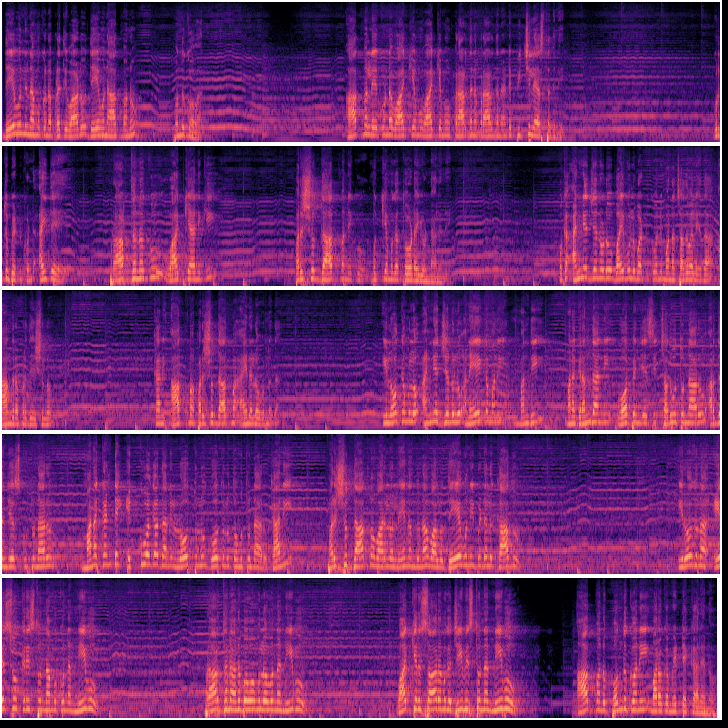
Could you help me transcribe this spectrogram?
దేవుణ్ణి నమ్ముకున్న ప్రతివాడు దేవుని ఆత్మను పొందుకోవాలి. ఆత్మ లేకుండా వాక్యము వాక్యము ప్రార్థన ప్రార్థన అంటే పిచ్చి లేస్తుంది నీ గుర్తుపెట్టుకోండి. అయితే ప్రార్థనకు వాక్యానికి పరిశుద్ధ ఆత్మ నీకు ముఖ్యముగా తోడై ఉండాలని ఒక అన్యజనుడు బైబుల్ పట్టుకొని మొన్న చదవలేదా ఆంధ్రప్రదేశ్లో? కానీ ఆత్మ పరిశుద్ధ ఆత్మ ఆయనలో ఉన్నదా? ఈ లోకంలో అన్యజనులు అనేకమని మంది మన గ్రంథాన్ని ఓపెన్ చేసి చదువుతున్నారు అర్థం చేసుకుంటున్నారు. మనకంటే ఎక్కువగా దాని లోతులు గోతులు తొమ్ముతున్నారు. కానీ పరిశుద్ధాత్మ వారిలో లేనందున వాళ్ళు దేవుని బిడ్డలు కాదు. ఈ రోజున యేసుక్రీస్తు నమ్ముకున్న నీవు ప్రార్థన అనుభవములో ఉన్న నీవు వాక్యానుసారముగా జీవిస్తున్న నీవు ఆత్మను పొందుకొని మరొక మెట్టెక్కాలను.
